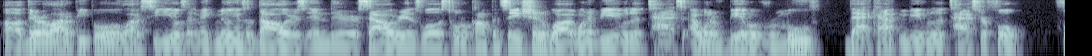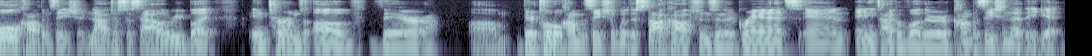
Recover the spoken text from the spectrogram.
Uh, there are a lot of people, a lot of CEOs that make millions of dollars in their salary as well as total compensation. While I want to be able to tax, I want to be able to remove that cap and be able to tax their full full compensation, not just a salary, but in terms of their um, their total compensation with their stock options and their grants and any type of other compensation that they get.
